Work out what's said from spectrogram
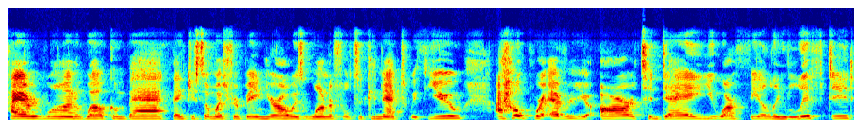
Hi, everyone. Welcome back. Thank you so much for being here. Always wonderful to connect with you. I hope wherever you are today, you are feeling lifted,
